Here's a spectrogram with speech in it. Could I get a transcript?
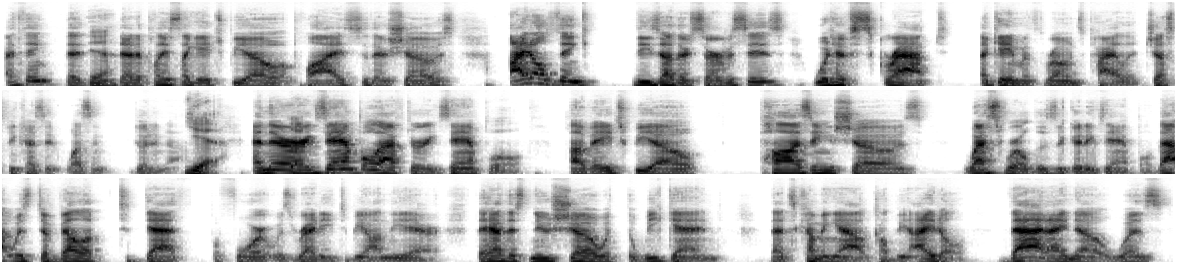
I think that Yeah. that a place like HBO applies to their shows. I don't think these other services would have scrapped a Game of Thrones pilot just because it wasn't good enough. Yeah. And there are Yeah. example after example of HBO pausing shows. Westworld is a good example. That was developed to death before it was ready to be on the air. They have this new show with The Weeknd that's coming out called The Idol. That I know was,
